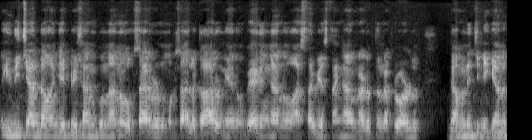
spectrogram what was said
ఇది చేద్దామని చెప్పేసి అనుకున్నాను. ఒకసారి రెండు మూడు సార్లు కారు నేను వేగంగాను అస్తవ్యస్తంగా నడుపుతున్నప్పుడు వాళ్ళు గమనించి నీకేమైనా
